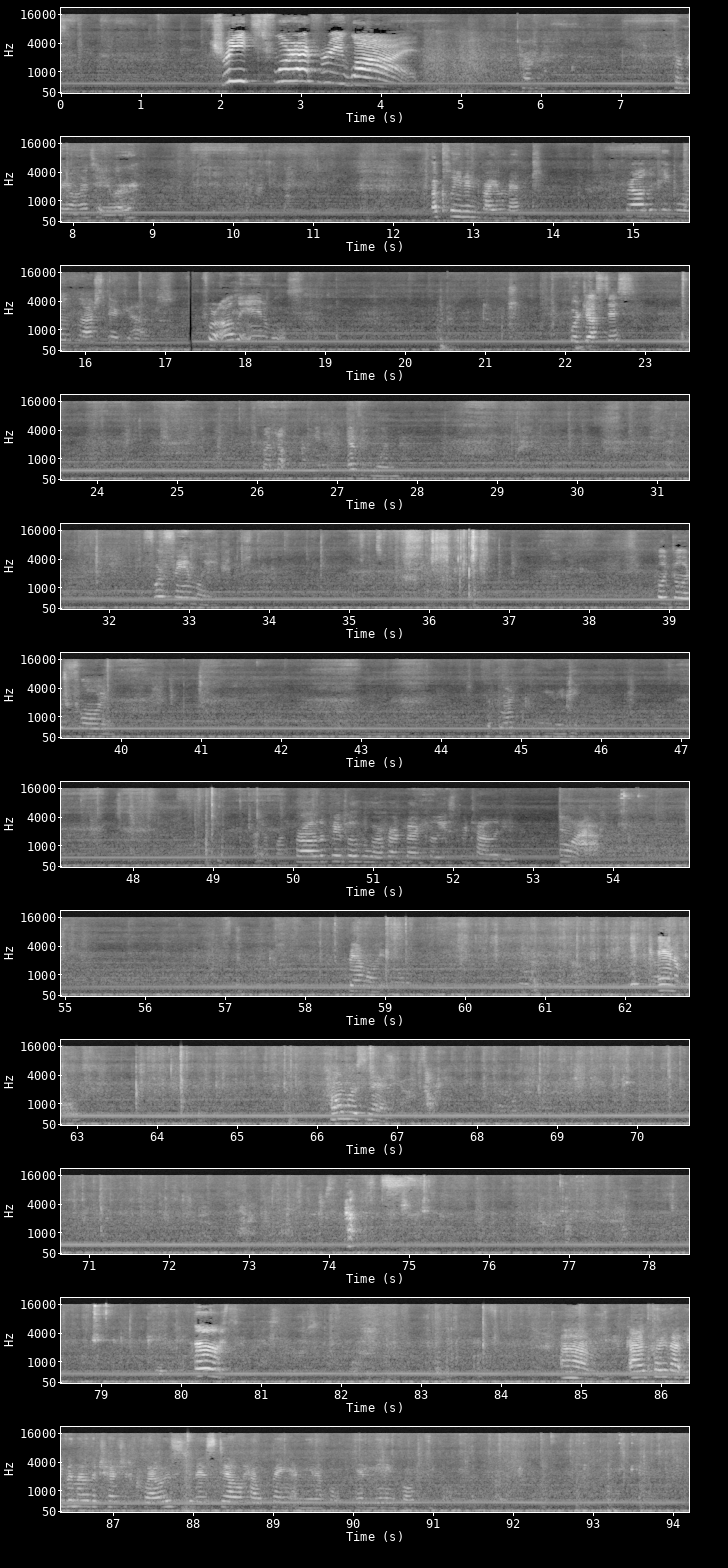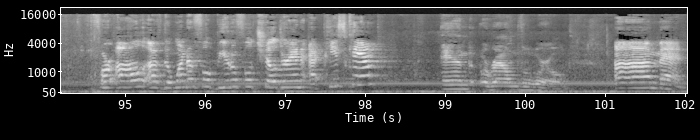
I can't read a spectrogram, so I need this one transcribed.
Treats for everyone. For, for Breonna Taylor. a clean environment. For all the people who have lost their jobs. For all the animals. For justice. For not, I mean, everyone. For family. For George Floyd. The black community. For all the people who were hurt by police brutality. Wow. Families. Animals. Homelessness. Pets. Earth. Um, I pray that even though the church is closed, it is still helping and meaningful and meaningful to people. For all of the children at Peace Camp, and around the world. Amen.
